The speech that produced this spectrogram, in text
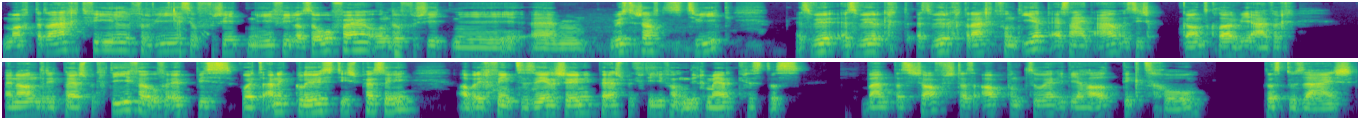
macht recht viel Verweis auf verschiedene Philosophen und auf verschiedene ähm, Wissenschaftszweige. Es, es, wirkt, es wirkt recht fundiert. Er sagt auch, es ist ganz klar wie einfach eine andere Perspektive auf etwas, was jetzt auch nicht gelöst ist per se. Aber ich finde es eine sehr schöne Perspektive und ich merke es, dass wenn du das schaffst, das ab und zu in die Haltung zu kommen, dass du sagst,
